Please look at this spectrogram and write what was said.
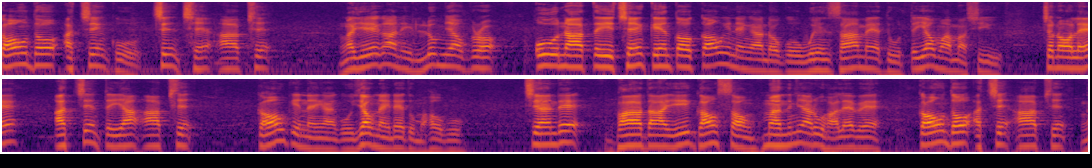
ကောင်းသောအချင်းကိုချင့်ချင်းအားဖြင့်ငရဲကနေလွတ်မြောက်ပြီးတော့အိုနာသေးချင်းကင်းသောကောင်းကင်နိုင်ငံတော်ကိုဝင်စားမဲ့သူတယောက်မှမရှိဘူးကျွန်တော်လည်းအချင်းတရားအားဖြင့်ကောင်းကင်နိုင်ငံကိုရောက်နိုင်တဲ့သူမဟုတ်ဘူး ကြံတဲ့ဘာသာရေးကောင်းဆောင်မှန်သမျှတို့ဟာလည်းပဲကောင်းသောအချင်းအားဖြင့်င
